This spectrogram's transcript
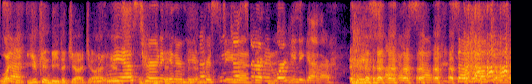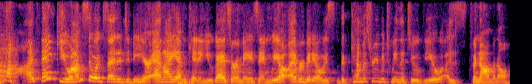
so, you, can be the judge, audience. We asked her to interview Christina. We just started working together. Great style. So, so welcome. I thank you. I'm so excited to be here. And I am kidding. You guys are amazing. We all, everybody always, the chemistry between the two of you is phenomenal.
